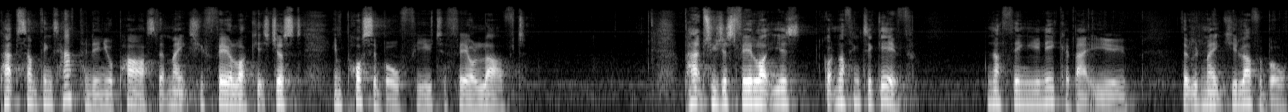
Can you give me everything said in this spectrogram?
Perhaps something's happened in your past that makes you feel like it's just impossible for you to feel loved. Perhaps you just feel like you've got nothing to give, nothing unique about you that would make you lovable.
